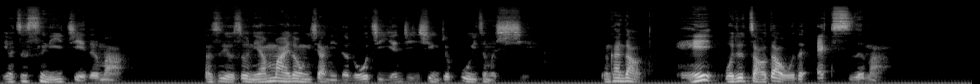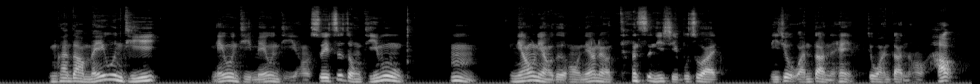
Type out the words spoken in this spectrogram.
因为这是你解的嘛。但是有时候你要卖弄一下你的逻辑严谨性，就故意这么写。你们看到？诶，我就找到我的 x 了嘛。你们看到？没问题，没问题，没问题哈。所以这种题目，嗯，袅袅的哈，袅袅，但是你写不出来，你就完蛋了，嘿，就完蛋了哈。好，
